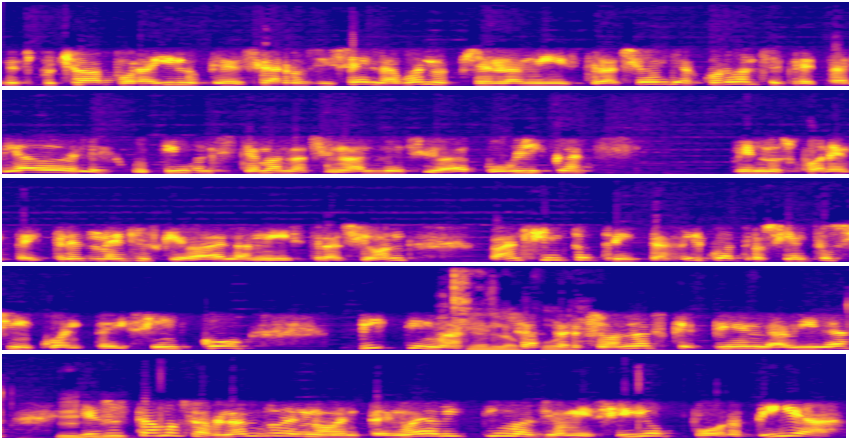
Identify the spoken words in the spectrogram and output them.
escuchaba por ahí lo que decía Rosicela, bueno, pues en la administración, de acuerdo al secretariado del Ejecutivo del Sistema Nacional de Ciudad Pública, en los 43 meses que va de la administración, van 130.455 víctimas, o sea, personas que tienen la vida, y eso estamos hablando de 99 víctimas de homicidio por día.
